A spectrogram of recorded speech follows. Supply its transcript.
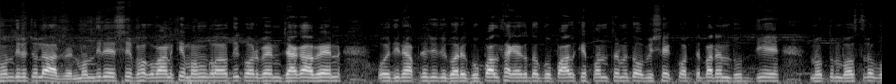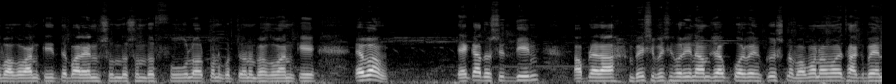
মন্দিরে চলে আসবেন। মন্দিরে এসে ভগবানকে মঙ্গল আরতি করবেন, জাগাবেন। ওই দিন আপনি যদি ঘরে গোপাল থাকে, তো গোপালকে পঞ্চমীতে অভিষেক করতে পারেন, দুধ দিয়ে নতুন বস্ত্র ভগবানকে দিতে পারেন, সুন্দর সুন্দর ফুল অর্পণ করতে পারেন ভগবানকে। এবং একাদশীর দিন আপনারা বেশি বেশি হরিনাম জপ করবেন, কৃষ্ণ ভবনাময় থাকবেন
